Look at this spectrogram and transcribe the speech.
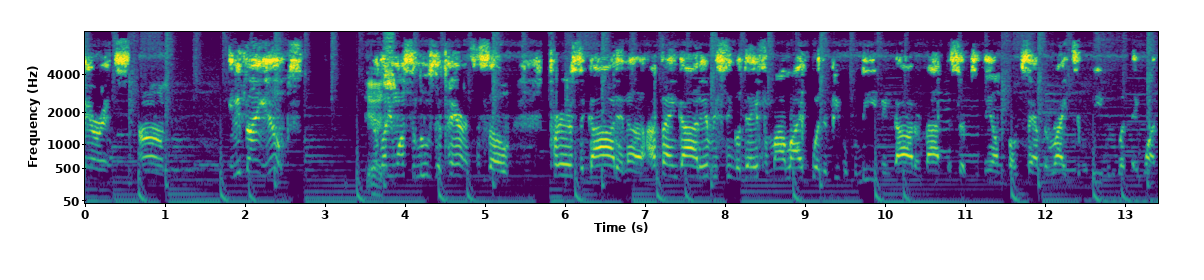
parents, um, anything helps. Yes. Nobody wants to lose their parents. And so prayers to God. And uh, I thank God every single day for my life, whether people believe in God or not. It's up to them. Folks have the right to believe in what they want.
